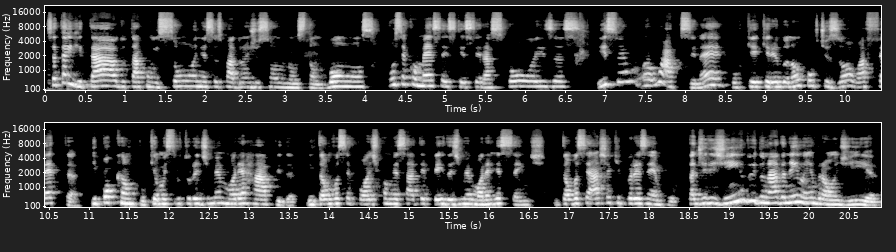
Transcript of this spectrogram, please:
Você está irritado, está com insônia, seus padrões de sono não estão bons, você começa a esquecer as coisas. Isso é o, é o ápice, né? Porque, querendo ou não, o cortisol afeta hipocampo, que é uma estrutura de memória rápida. Então, você pode começar a ter perda de memória recente. Então, você acha que, por exemplo, está dirigindo e do nada nem lembra onde ia.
